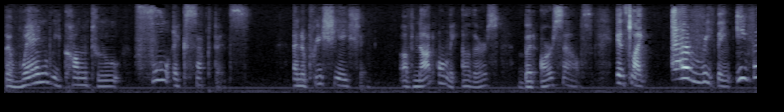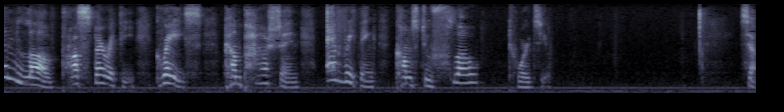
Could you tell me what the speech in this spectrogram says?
But when we come to full acceptance and appreciation of not only others, but ourselves, it's like everything, even love, prosperity, grace, compassion, everything comes to flow towards you. So,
